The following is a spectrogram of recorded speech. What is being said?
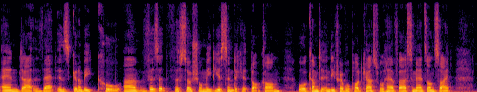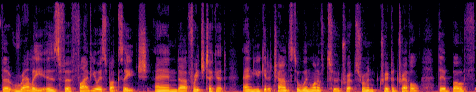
And uh, that is going to be cool. Um, visit the socialmediasyndicate.com or come to Indie Travel Podcast. We'll have uh, some ads on site. The rally is for five US bucks each, and uh, for each ticket, and you get a chance to win one of two trips from Intrepid Travel. They're both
